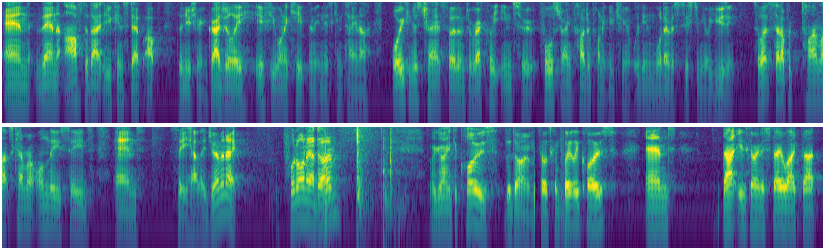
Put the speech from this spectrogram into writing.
And then after that, you can step up the nutrient gradually if you want to keep them in this container. Or you can just transfer them directly into full strength hydroponic nutrient within whatever system you're using. So let's set up a time-lapse camera on these seeds and see how they germinate. Put on our dome. We're going to close the dome. So it's completely closed and that is going to stay like that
